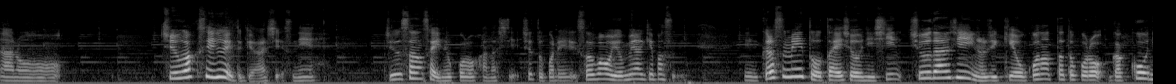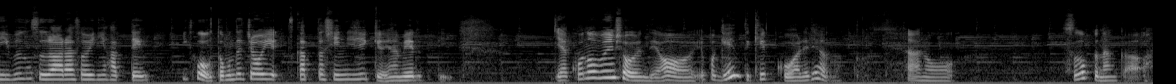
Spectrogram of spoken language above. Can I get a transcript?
あの、中学生ぐらいの時の話ですね。13歳の頃を話して、ちょっとこれ、そのまま読み上げますね。えー、クラスメートを対象に集団心理の実験を行ったところ、学校を二分する争いに発展、以降、友達を使った心理実験をやめるっていう。いや、この文章を読んで、ああ、やっぱ弦って結構あれだよな、と。あの、すごくなんか、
